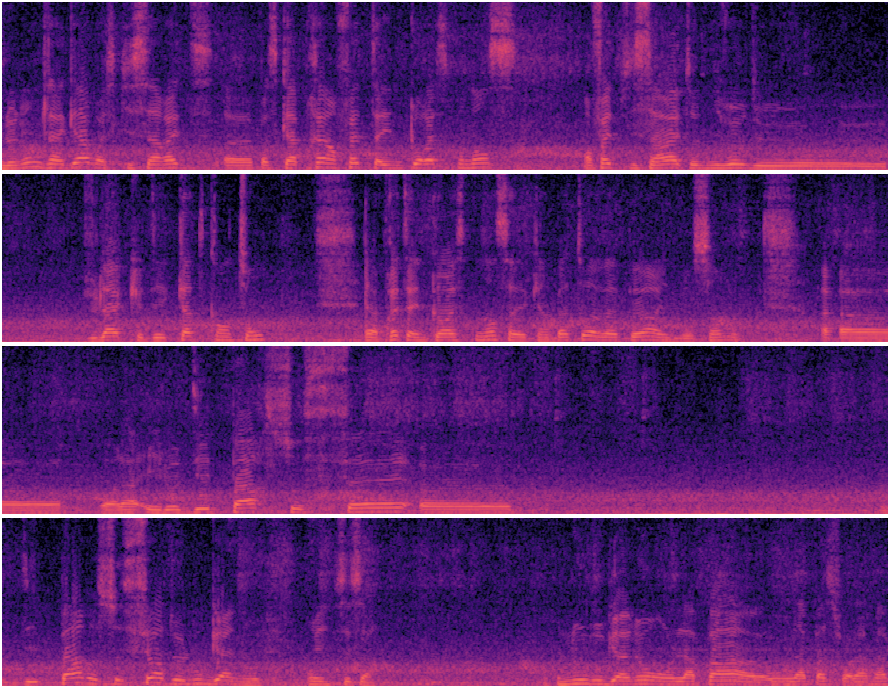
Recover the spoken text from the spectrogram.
le nom de la gare où est-ce qu'il s'arrête. Euh, parce qu'après, en fait, tu as une correspondance en fait, qui s'arrête au niveau du, du lac des quatre cantons. Et après, tu as une correspondance avec un bateau à vapeur, il me semble. Euh, voilà, et le départ se fait le départ se faire de Lugano. Oui, c'est ça. Nous, Lugano, on l'a pas, euh, on l'a pas sur la map,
